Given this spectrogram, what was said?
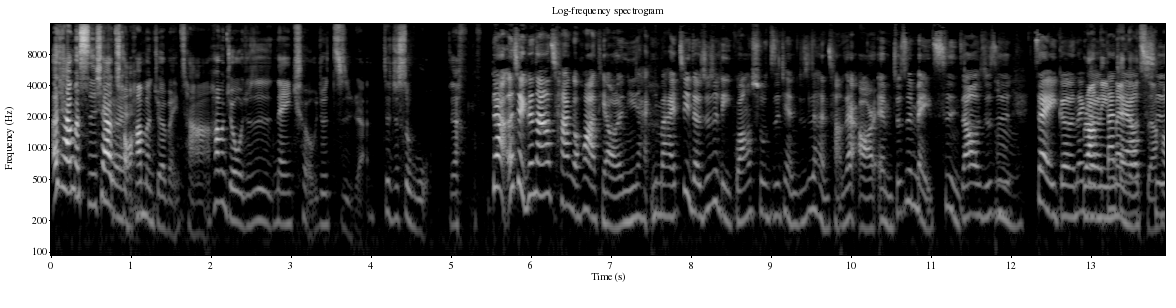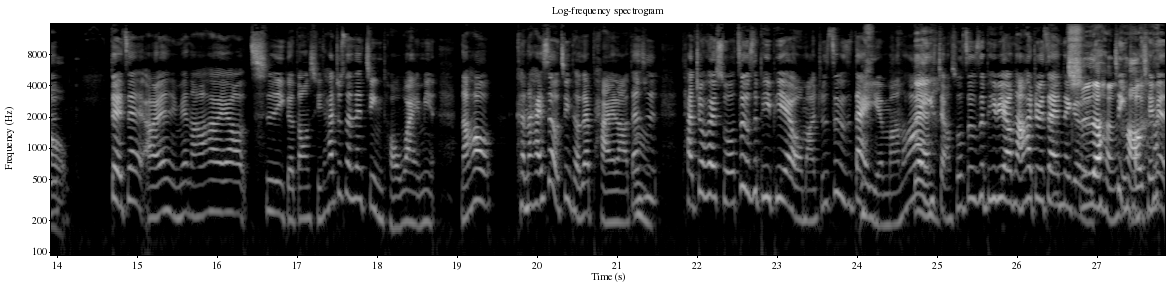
而且他们私下丑，他们觉得没差，他们觉得我就是 nature，就是自然，这就是我这样。对啊，而且跟大家插个话题好了，你还你们还记得就是李光洙之前就是很常在 RM，就是每次你知道就是在一个那个大家要吃，对，在 RM 里面，然后他要吃一个东西，他就算在镜头外面，然后可能还是有镜头在拍啦，但是他就会说这个是 PPL 嘛，就是这个是代言嘛，然后他一讲说这个是 PPL，然后他就会在那个 镜头前面，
